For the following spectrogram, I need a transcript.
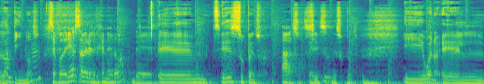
latinos. ¿Se podría saber el género de... Eh, es suspenso. Ah, Sí, suspenso. de suspenso. Y bueno, el,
